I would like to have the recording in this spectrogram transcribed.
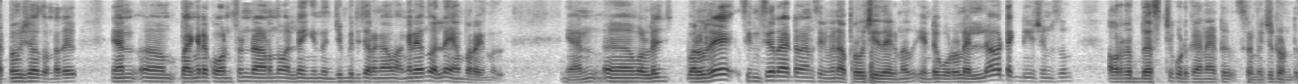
ആത്മവിശ്വാസം ഉണ്ട് അത് ഞാൻ ഭയങ്കര കോൺഫിഡന്റ് ആണെന്നോ അല്ല ഇങ്ങനെ നെഞ്ചും പിരിച്ചിറങ്ങാം അങ്ങനെയൊന്നും അല്ല ഞാൻ പറയുന്നത്. ഞാൻ വളരെ വളരെ സിൻസിയർ ആയിട്ടാണ് സിനിമയെ അപ്രോച്ച് ചെയ്തേക്കുന്നത് എന്റെ കൂടെയുള്ള എല്ലാ ടെക്നീഷ്യൻസും അവരുടെ ബെസ്റ്റ് കൊടുക്കാനായിട്ട് ശ്രമിച്ചിട്ടുണ്ട്.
